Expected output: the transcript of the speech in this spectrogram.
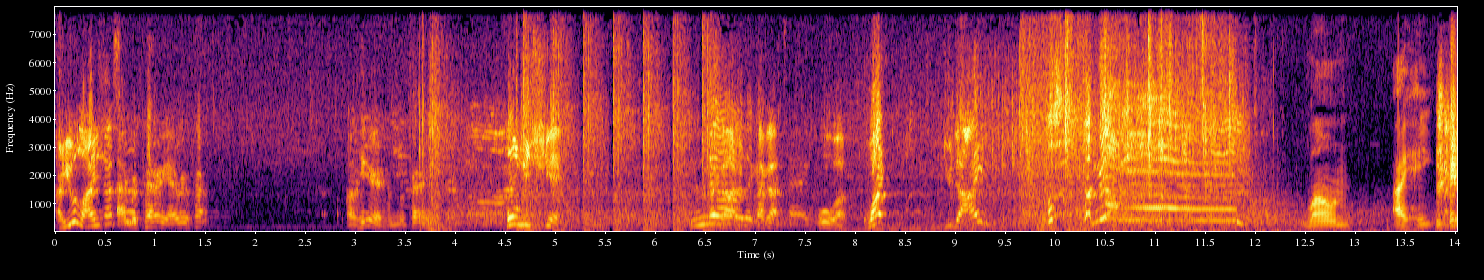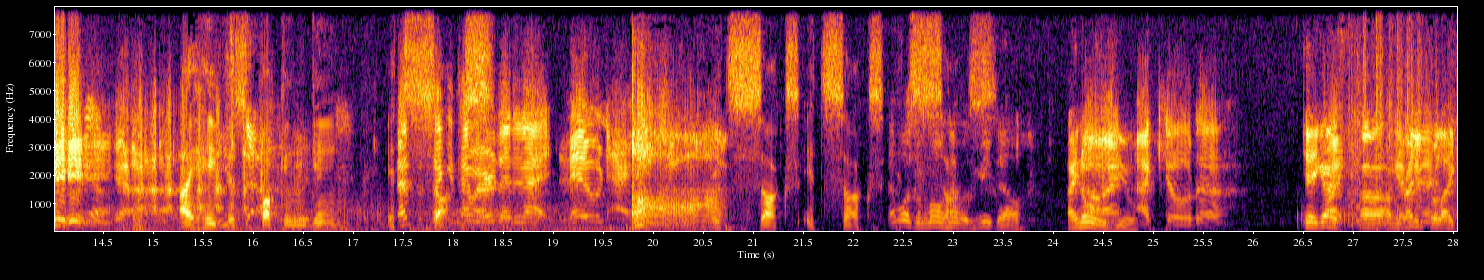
Are you alive, Zesker? I'm repairing, I'm repairing. I'm here. I'm repairing. Holy shit! No, I got him. they got I got. my tag. Oh, uh, what? You died? no! Lone, I hate you. yeah. I hate this fucking game. It That's the sucks. second time I heard that tonight. Load I Ah! It sucks. It sucks. That it wasn't Lone, that was me, sucks. Dell. I know it was I, you. I killed, uh... Okay, guys, uh, I'm ready mad. for like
